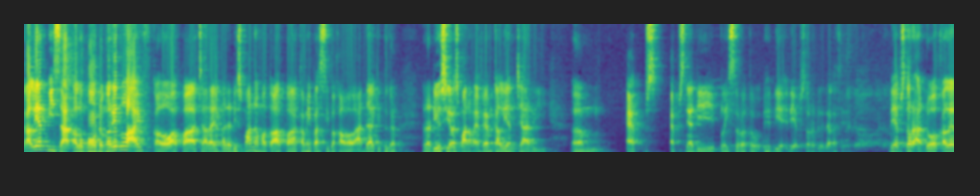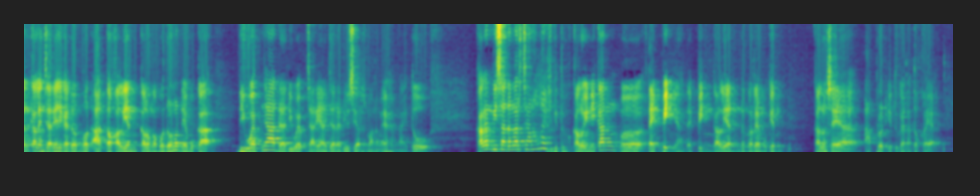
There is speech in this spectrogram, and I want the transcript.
kalian bisa kalau mau dengerin live kalau apa acara yang ada di Semanam atau apa kami pasti bakal ada gitu kan. Radio siar Semanam FM kalian cari em, apps appsnya di Play Store atau eh di, di App Store ada kasih ya? di App Store ada. Kalian kalian cari aja download. Atau kalian kalau nggak mau download ya buka di webnya ada. Di web cari aja radio siar Semanam FM nah itu kalian bisa dengar secara live gitu. Kalau ini kan eh, taping ya. Taping kalian dengernya mungkin kalau saya upload gitu kan atau kayak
